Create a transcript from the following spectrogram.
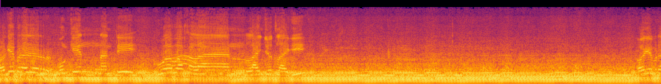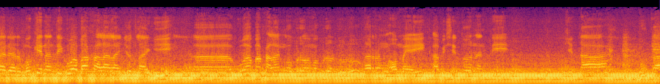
Oke, brother, mungkin nanti gua bakalan lanjut lagi. Oke, brother, mungkin nanti gua bakalan lanjut lagi. Eh, gua bakalan ngobrol-ngobrol dulu bareng Om Eik. Habis itu nanti kita buka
